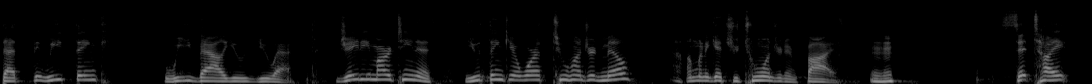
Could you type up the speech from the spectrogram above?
that th- we think we value you at. JD Martinez, you think you're worth 200 mil? I'm going to get you 205. Mhm. Sit tight.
